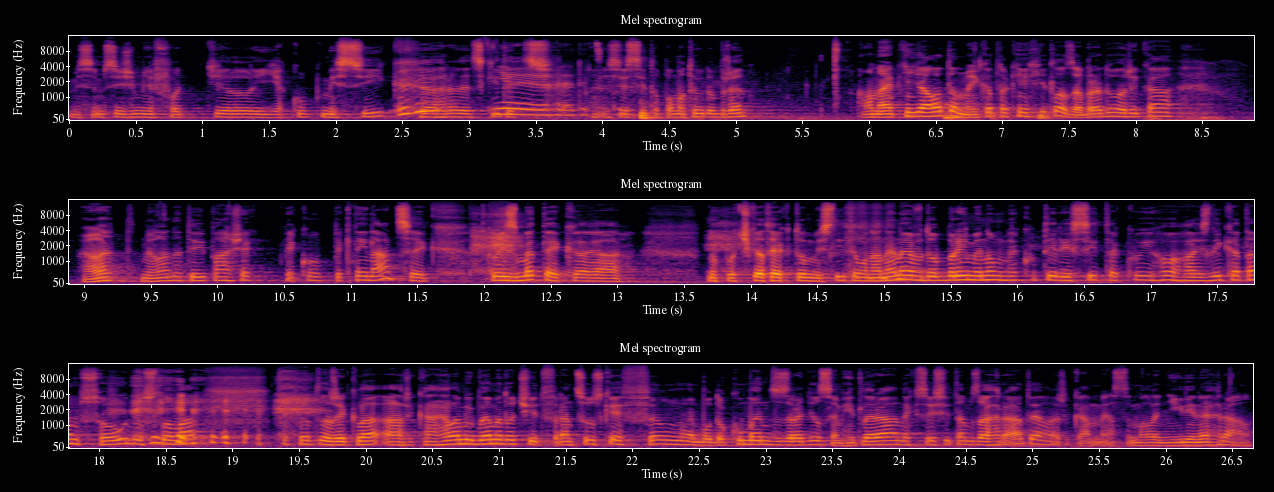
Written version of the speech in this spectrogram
Myslím si, že mě fotil Jakub Misík, mm-hmm. hradecký, je, teď, hradecký. jestli si to pamatuju dobře. A ona jak mě dělala ten make-up, tak mě chytla za bradu a říká, ale Milane, ty vypadáš jak, jako pěkný nácek, takový zmetek a já, no počkat, jak to myslíte? Ona ne, ne, v dobrým, jenom jako ty rysy takového hajzlíka tam jsou doslova. tak to řekla a říká, hele, my budeme točit francouzský film nebo dokument, zradil jsem Hitlera, nechceš si tam zahrát? Já říkám, já jsem ale nikdy nehrál.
